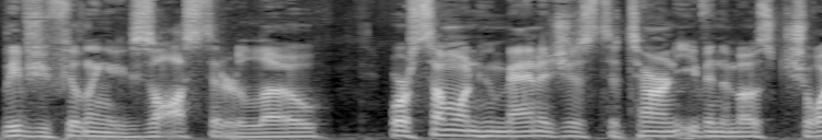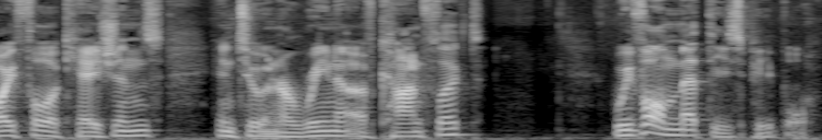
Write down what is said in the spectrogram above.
leaves you feeling exhausted or low? Or someone who manages to turn even the most joyful occasions into an arena of conflict? We've all met these people.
